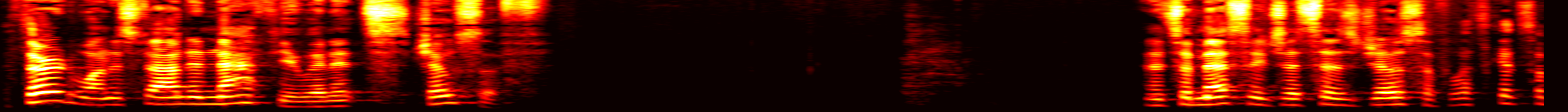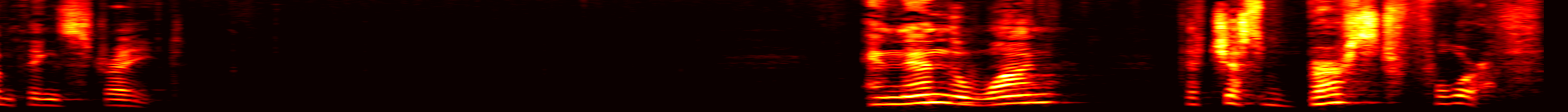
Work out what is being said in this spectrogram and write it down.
The third one is found in Matthew, and it's Joseph. And it's a message that says, Joseph, let's get some things straight. And then the one that just burst forth,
